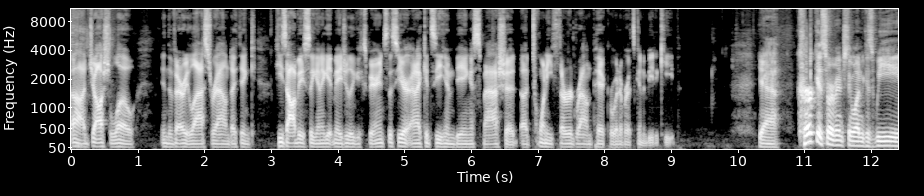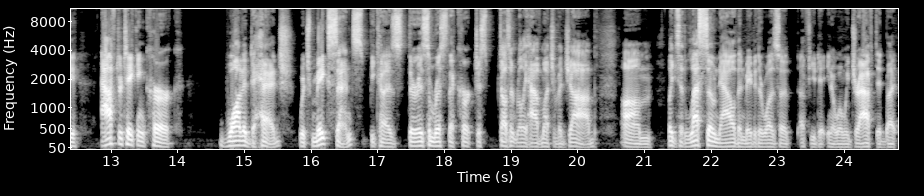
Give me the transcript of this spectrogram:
uh, Josh Lowe in the very last round. I think he's obviously going to get major league experience this year, and I could see him being a smash at a 23rd round pick or whatever it's going to be to keep. Yeah. Kirk is sort of an interesting one because we, after taking Kirk, wanted to hedge, which makes sense because there is some risk that Kirk just doesn't really have much of a job. Um, like you said, less so now than maybe there was a, a few days, you know, when we drafted. But,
